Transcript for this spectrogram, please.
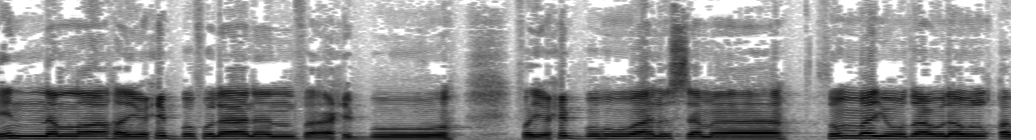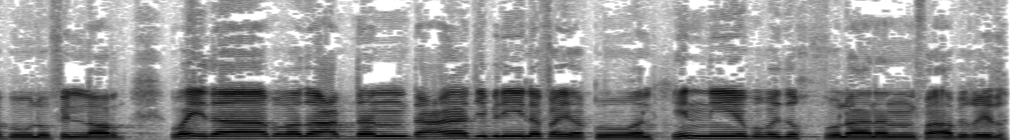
إن الله يحب فلانا فأحبوه فيحبه أهل السماء ثم يوضع له القبول في الأرض. وإذا أبغض عبدا دعا جبريل فيقول إني أبغض فلانا فأبغضه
